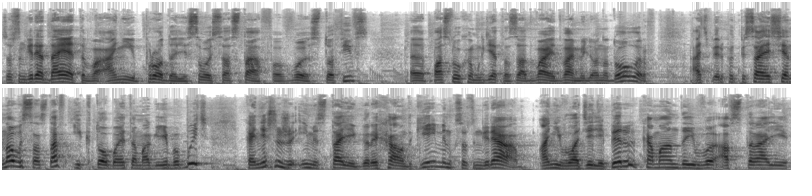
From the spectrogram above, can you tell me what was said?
Собственно говоря, до этого они продали свой состав в 100 Fifths. Э, по слухам, где-то за 2,2 миллиона долларов. А теперь подписали себе новый состав, и кто бы это могли бы быть? Конечно же, ими стали Greyhound Gaming. Собственно говоря, они владели первой командой в Австралии,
